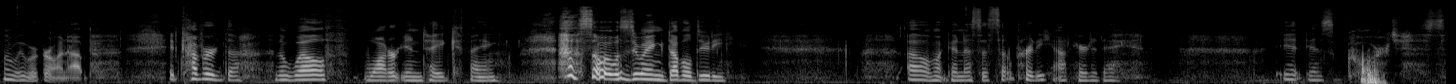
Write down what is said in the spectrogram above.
when we were growing up. It covered the, the well water intake thing. so it was doing double duty. Oh my goodness, it's so pretty out here today. It is gorgeous.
